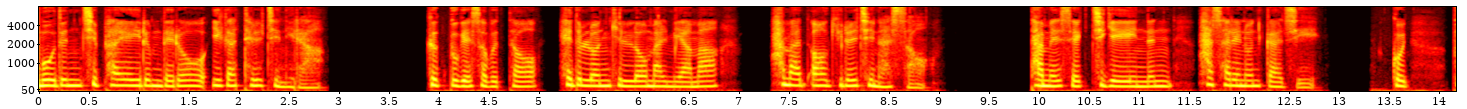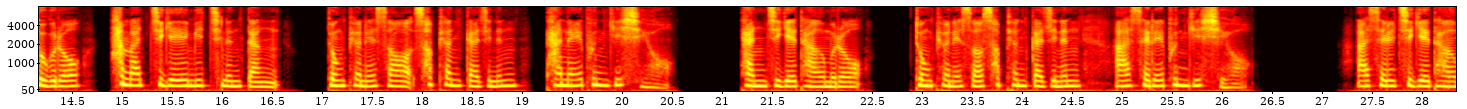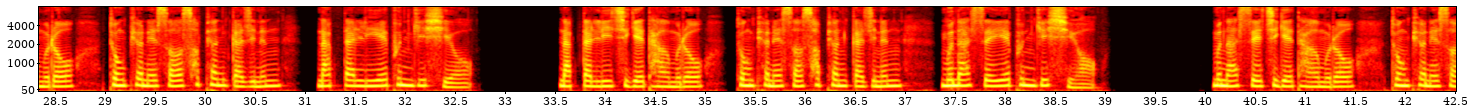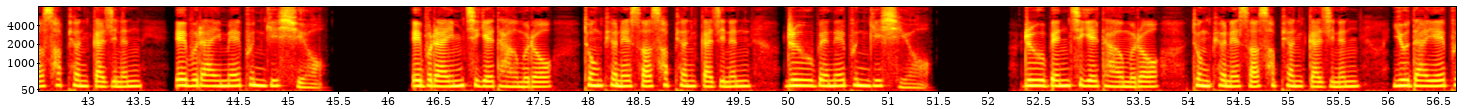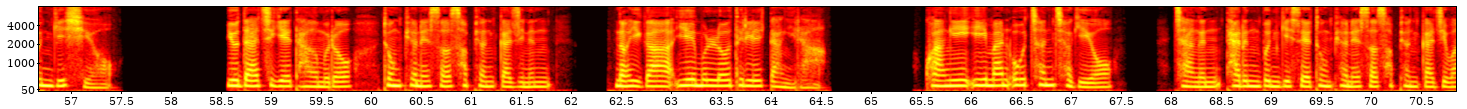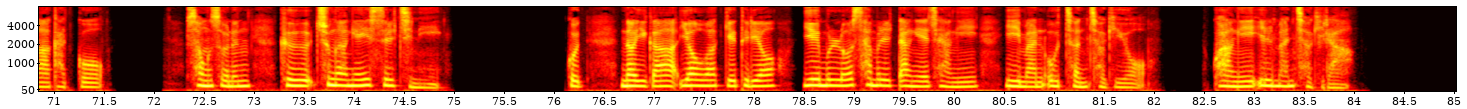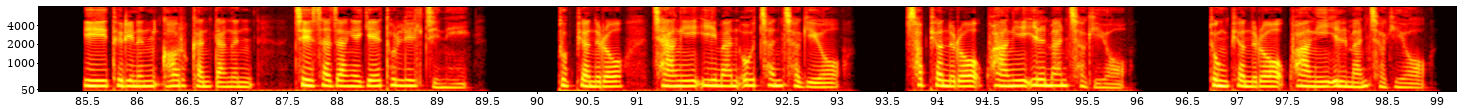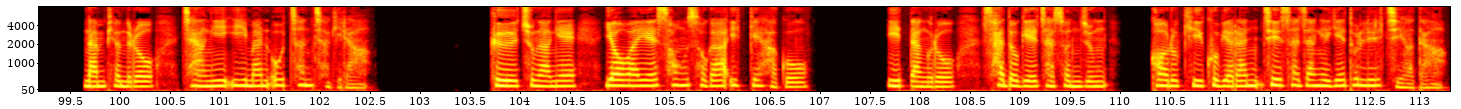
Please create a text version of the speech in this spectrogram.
모든 지파의 이름대로 이 같을지니라. 극북에서부터 헤들론 길로 말미암아 하맛 어귀를 지나서 다메색 지게에 있는 하사레논까지 곧 북으로 하맛 지게에 미치는 땅 동편에서 서편까지는 단의 분기시요 단지게 다음으로 동편에서 서편까지는 아셀의 분기시요 아셀 지게 다음으로 동편에서 서편까지는 납달리의 분기시요. 납달리 지게 다음으로 동편에서 서편까지는 문하세의 분기시요. 문하세 지게 다음으로 동편에서 서편까지는 에브라임의 분기시요. 에브라임 지게 다음으로 동편에서 서편까지는 르우벤의 분기시요 르우벤 지게 다음으로 동편에서 서편까지는 유다의 분기시요. 유다 지게 다음으로 동편에서 서편까지는 너희가 예물로 드릴 땅이라. 광이 2만 5천 척이요. 장은 다른 분깃의 동편에서 서편까지와 같고 성소는 그 중앙에 있을지니. 곧 너희가 여호와께 드려 예물로 삼을 땅의 장이 2만 5천 척이요 광이 1만 척이라. 이 드리는 거룩한 땅은 제사장에게 돌릴지니 북편으로 장이 2만 5천 척이요 서편으로 광이 1만 척이요 동편으로 광이 1만 척이요 남편으로 장이 2만 5천 척이라. 그 중앙에 여호와의 성소가 있게 하고 이 땅으로 사독의 자손 중 거룩히 구별한 제사장에게 돌릴지어다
